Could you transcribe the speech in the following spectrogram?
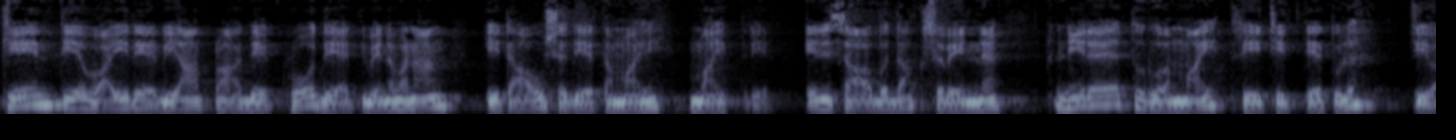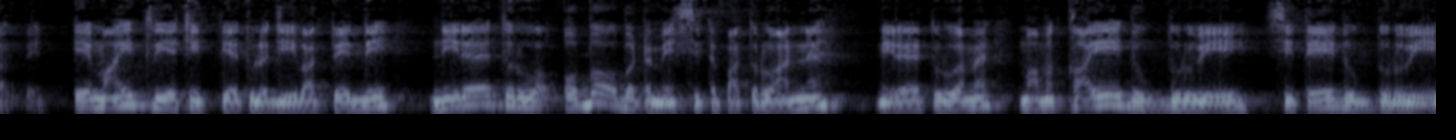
කේන්තිය වෛරය ව්‍යාප්‍රාදය ක්‍රෝධය ඇති වෙනවනං ඊට ඖෂධය තමයි මෛත්‍රිය. එනිසා ඔබ දක්ෂ වෙන්න නිරතුරුව මෛත්‍රී චිත්තය තුළ ජීවත්වෙන්. ඒ මෛත්‍රිය චිත්තය තුළ ජීවත්වෙද්දී නිරතුරුව ඔබ ඔබට මෙ සිත පතුරුවන්න. නිරතුරුවම මම කයේ දුක්දුරුවී සිතේ දුක්දුරුවී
